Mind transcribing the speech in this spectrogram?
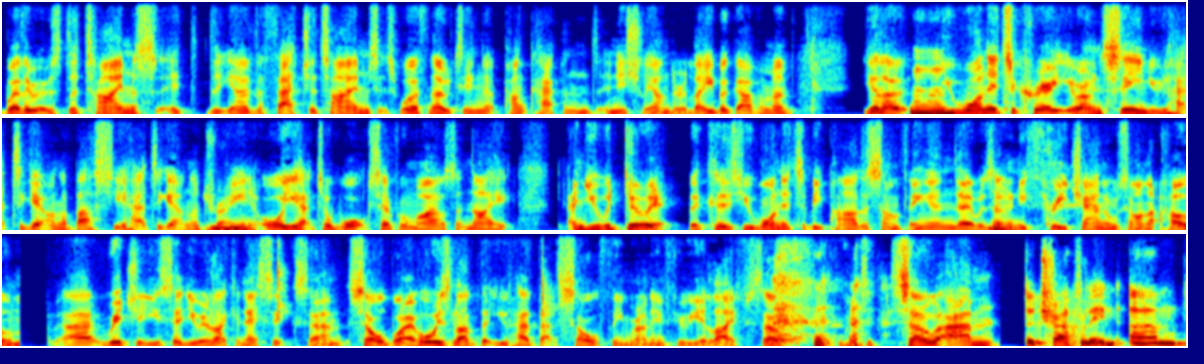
whether it was the times, it, the, you know, the Thatcher times. It's worth noting that punk happened initially under a Labour government. You know, mm-hmm. you wanted to create your own scene. You had to get on a bus, you had to get on a train, mm-hmm. or you had to walk several miles at night, and you would do it because you wanted to be part of something. And there was mm-hmm. only three channels on at home uh, Richard, you said you were like an Essex um, soul boy. I've always loved that you've had that soul thing running through your life. So, so um, the travelling um,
